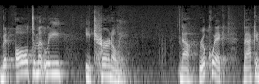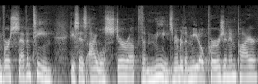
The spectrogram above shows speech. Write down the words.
but ultimately, eternally. Now, real quick, Back in verse 17, he says, I will stir up the Medes. Remember the Medo Persian Empire?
